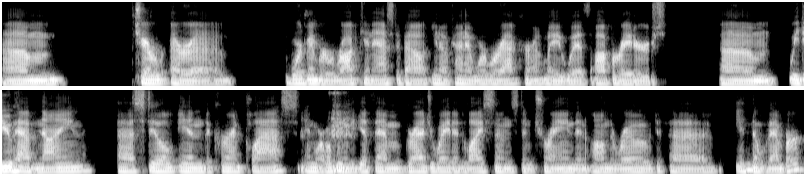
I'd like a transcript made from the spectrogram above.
Um, Chair or uh, Board Member Rotkin asked about, you know, kind of where we're at currently with operators. Um, we do have nine uh, still in the current class, and we're hoping to get them graduated, licensed, and trained and on the road uh, in November.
